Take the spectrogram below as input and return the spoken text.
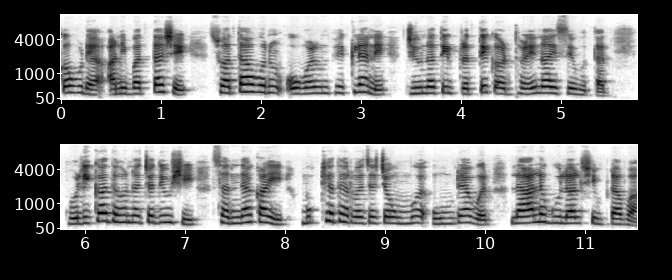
कवड्या आणि बत्ताशे स्वतःवरून ओवाळून फेकल्याने जीवनातील प्रत्येक अडथळे नाहीसे होतात. होलिका दहनाच्या दिवशी संध्याकाळी मुख्य दरवाजाच्या उंब उंबऱ्यावर लाल गुलाल शिंपडावा.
